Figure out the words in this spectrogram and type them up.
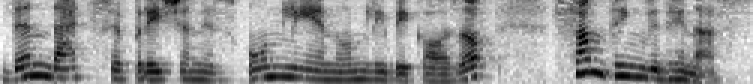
then that separation is only and only because of something within us.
